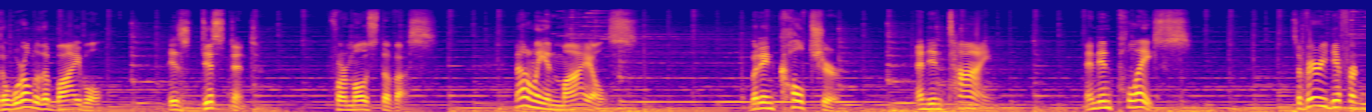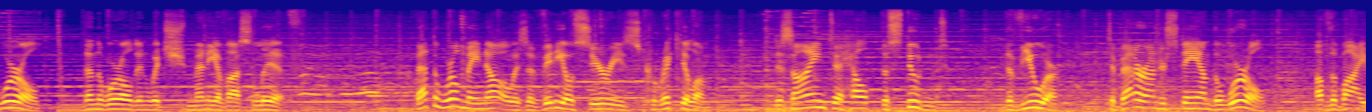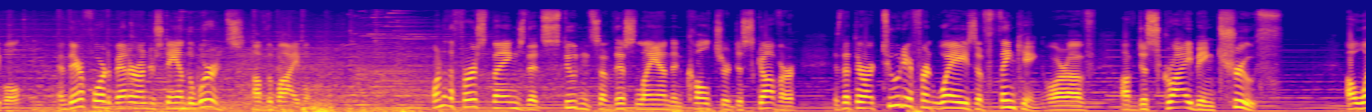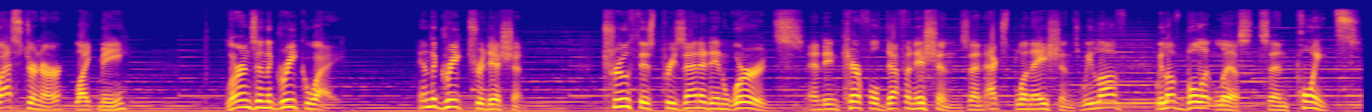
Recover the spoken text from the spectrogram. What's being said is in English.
The world of the Bible is distant for most of us, not only in miles, but in culture and in time and in place. It's a very different world than the world in which many of us live. That the World May Know is a video series curriculum designed to help the student, the viewer, to better understand the world of the Bible and therefore to better understand the words of the Bible. One of the first things that students of this land and culture discover is that there are two different ways of thinking or of, of describing truth. A Westerner, like me, learns in the Greek way, in the Greek tradition. Truth is presented in words and in careful definitions and explanations. We love, we love bullet lists and points.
